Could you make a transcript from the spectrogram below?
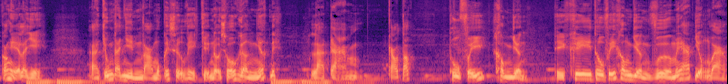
Có nghĩa là gì? À, chúng ta nhìn vào một cái sự việc chuyển đổi số gần nhất đi là trạm cao tốc thu phí không dừng. Thì khi thu phí không dừng vừa mới áp dụng vào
